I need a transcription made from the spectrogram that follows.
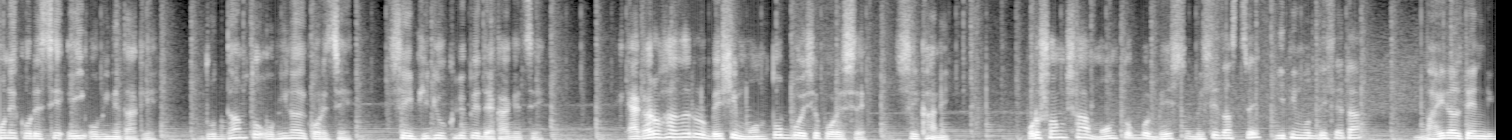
মনে করেছে এই অভিনেতাকে, দুর্দান্ত অভিনয় করেছে, সেই ভিডিও ক্লিপে দেখা গেছে। এগারো হাজারেরও বেশি মন্তব্য এসে পড়েছে সেখানে। প্রশংসা মন্তব্য বেশ, বেশি যাচ্ছে, ইতিমধ্যে সেটা ভাইরাল ট্রেন্ডিং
